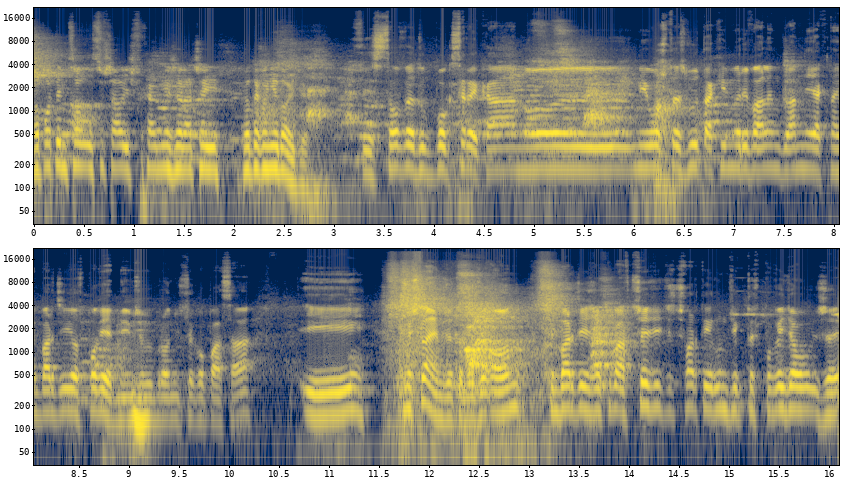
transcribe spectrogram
no po tym co usłyszałeś w hełmie, że raczej do tego nie dojdzie? Wiesz co, według Boxreka, no Miłosz też był takim rywalem dla mnie jak najbardziej odpowiednim, żeby bronić tego pasa. I myślałem, że to będzie on. Tym bardziej, że chyba w trzeciej czy czwartej rundzie ktoś powiedział, że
